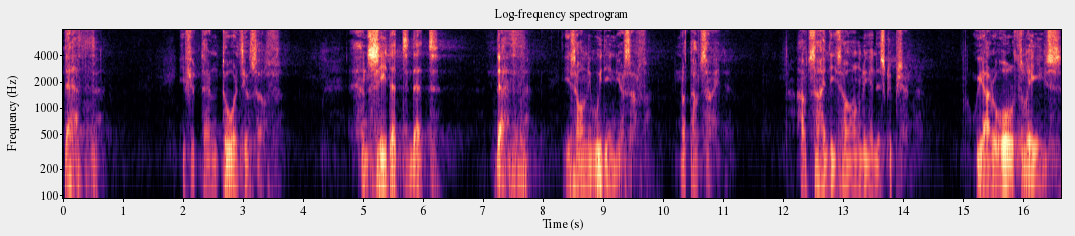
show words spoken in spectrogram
death, if you turn towards yourself and see that that death is only within yourself, not outside. Outside is only a description. We are all slaves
